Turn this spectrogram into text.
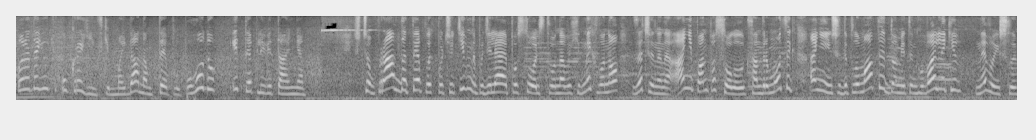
Передають українським майданам теплу погоду і теплі вітання. Щоправда, теплих почуттів не поділяє посольство. На вихідних воно зачинене. Ані пан посол Олександр Моцик, ані інші дипломати до мітингувальників не вийшли.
